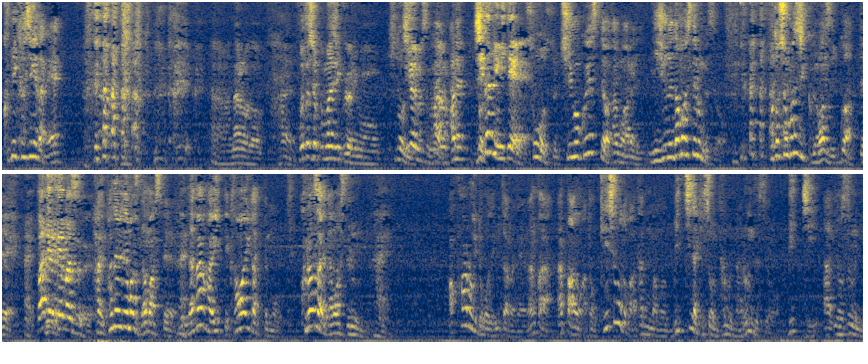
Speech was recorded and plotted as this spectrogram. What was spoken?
首かしげたね。ああなるほど。はい。フォトショップマジックよりもひどい。違いますね、はい。あれ直に見て。そうですよ。中国エステは多分あれ二重で騙してるんですよ。フォトショーマジックがまず1個あって、はい。パネルでまず。はい、パネルでまず騙して、ではい。中入って可愛かっても暗さで騙してるんで。はい明るいところで見たらねなんかやっぱあのあと化粧とか多分あのビッチな化粧に多分なるんですよ。ビッチ？あ要するに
